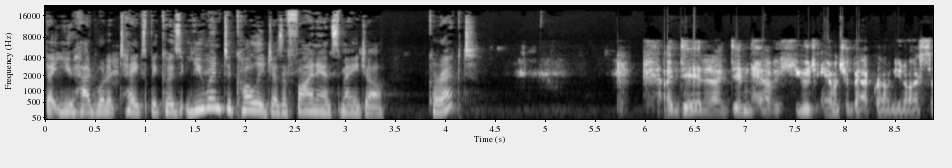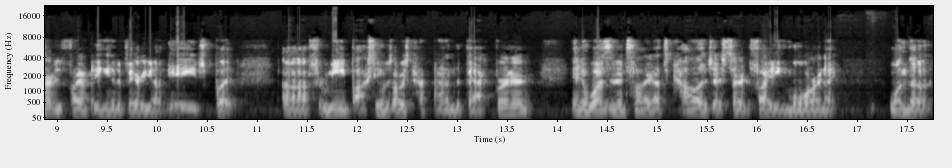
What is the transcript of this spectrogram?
that you had what it takes because you went to college as a finance major, correct? I did, and I didn't have a huge amateur background. You know, I started fighting at a very young age, but uh, for me, boxing was always kind of on the back burner. And it wasn't until I got to college I started fighting more, and I won the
